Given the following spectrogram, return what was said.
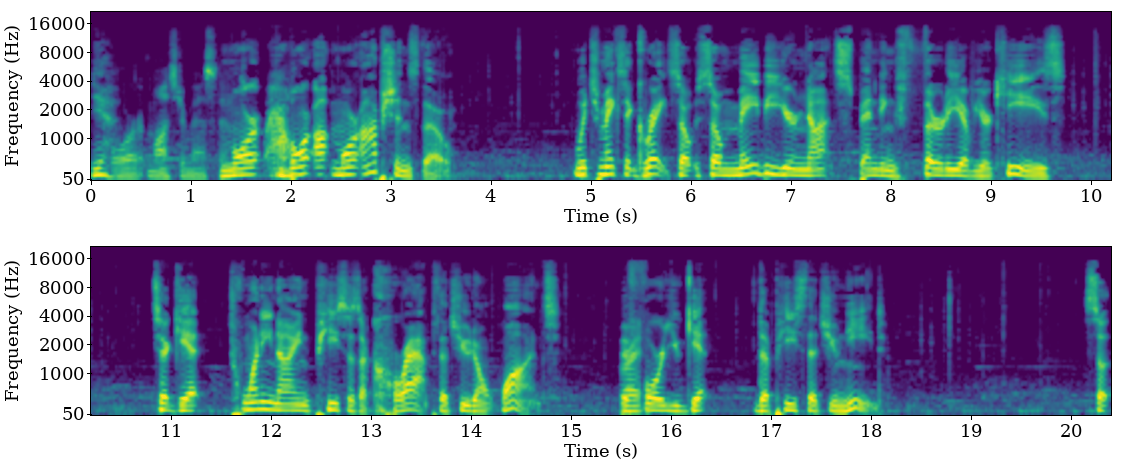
Yeah. for monster mask. more more op- more options though which makes it great. So so maybe you're not spending 30 of your keys to get 29 pieces of crap that you don't want Right. before you get the piece that you need. So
